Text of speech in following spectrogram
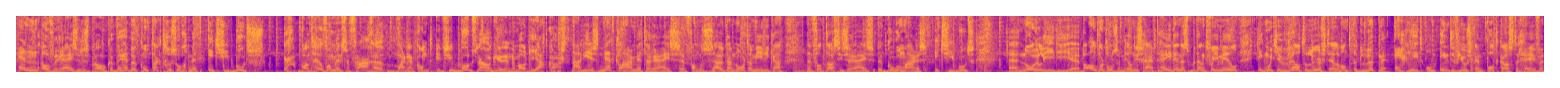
En over reizen gesproken, we hebben contact gezocht met Itchy Boots. Ja, want heel veel mensen vragen... wanneer komt Itchy Boots nou een keer in de motorpodcast? Nou, die is net klaar met de reis eh, van Zuid naar Noord-Amerika. Een fantastische reis. Eh, Google maar eens Itchy Boots. Eh Norley die eh, beantwoordt onze mail. Die schrijft... Hey Dennis, bedankt voor je mail. Ik moet je wel teleurstellen, want het lukt me echt niet om interviews en podcasts te geven...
